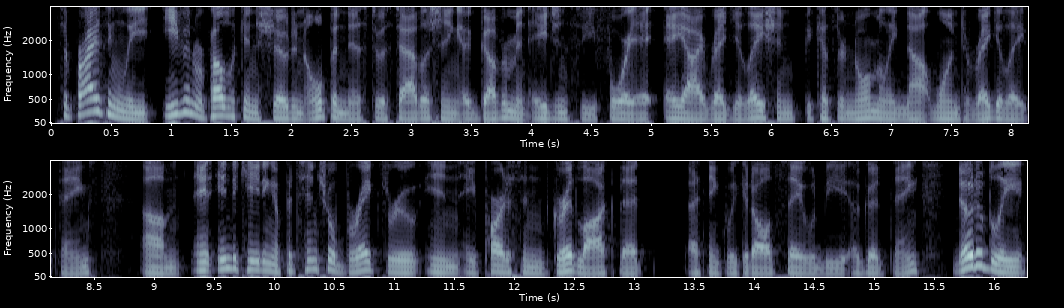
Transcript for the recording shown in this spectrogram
surprisingly, even Republicans showed an openness to establishing a government agency for AI regulation because they're normally not one to regulate things, um, and indicating a potential breakthrough in a partisan gridlock that I think we could all say would be a good thing. Notably,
